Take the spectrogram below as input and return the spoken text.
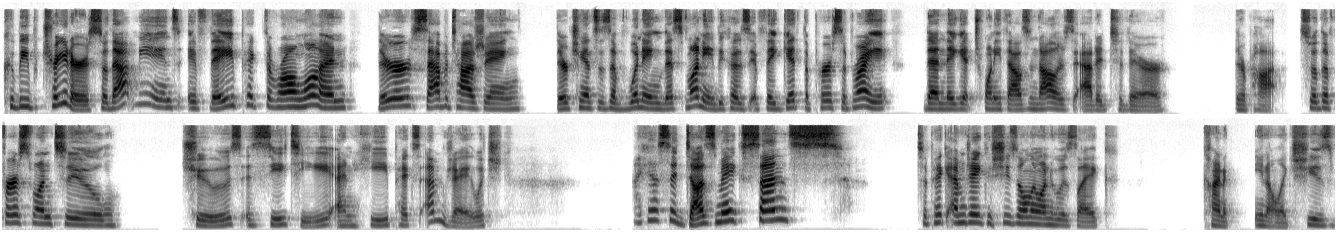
could be traitors. So that means if they pick the wrong one, they're sabotaging their chances of winning this money because if they get the person right, then they get $20,000 added to their their pot. So the first one to choose is CT and he picks MJ, which I guess it does make sense to pick MJ cuz she's the only one who is like kind of, you know, like she's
